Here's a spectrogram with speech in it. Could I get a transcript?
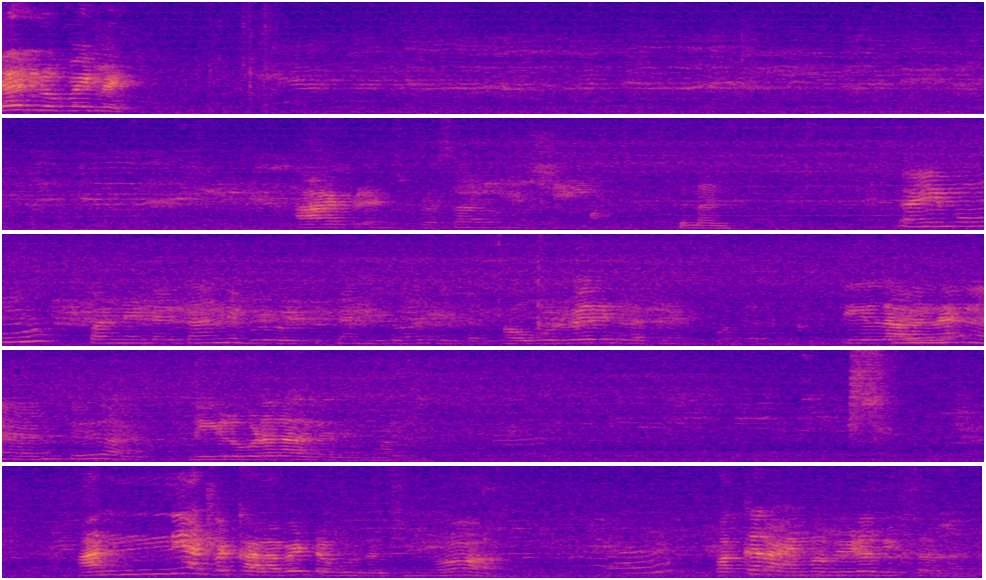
లేదు హాయ్ ఫ్రెండ్స్ ప్రసాదం తినండి. టైము పన్నెండు అవుతుంది ఇప్పుడు చికెన్ ఈరోజు ఆ ఊరు వేది ఇలా ఫ్రెండ్స్ పోతారు. టీలు తాగలే. నీళ్ళు కూడా తాగలేదు మళ్ళీ. అన్నీ అట్లా కలబెట్టకూడదు చిన్ను. పక్కన ఆయమ్మ వీడియో తీస్తానంట.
